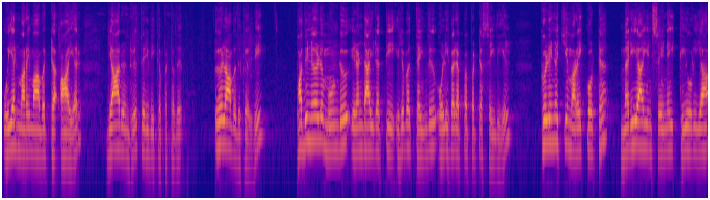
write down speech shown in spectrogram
உயர் மறைமாவட்ட ஆயர் யார் என்று தெரிவிக்கப்பட்டது. ஏழாவது கேள்வி. பதினேழு மூன்று இரண்டாயிரத்தி இருபத்தைந்து ஒளிபரப்பப்பட்ட செய்தியில் கிளிநொச்சி மறைக்கோட்ட மரியாயின் சேனை கியூரியா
